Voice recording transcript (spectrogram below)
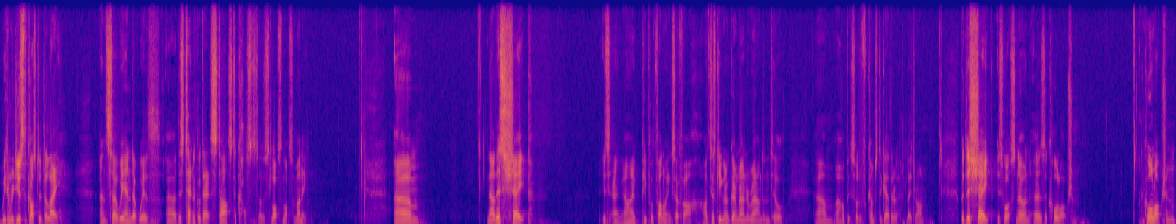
we can reduce the cost of delay. And so we end up with uh, this technical debt starts to cost us lots and lots of money. Um, now this shape is, uh, are people following so far? I'll just keep going round and round until um, I hope it sort of comes together later on. But this shape is what's known as a call option. A call option,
